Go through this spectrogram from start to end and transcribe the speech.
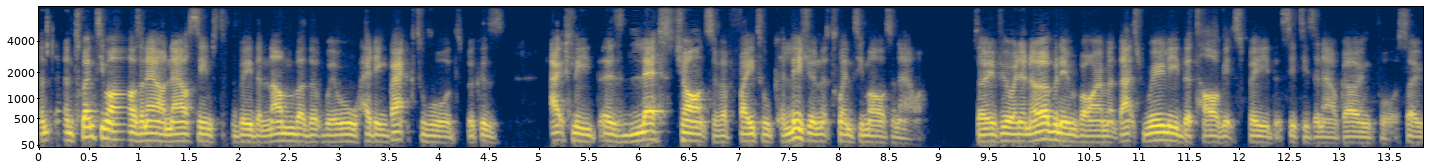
and, and 20 miles an hour now seems to be the number that we're all heading back towards because actually there's less chance of a fatal collision at 20 miles an hour. So if you're in an urban environment, that's really the target speed that cities are now going for. So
